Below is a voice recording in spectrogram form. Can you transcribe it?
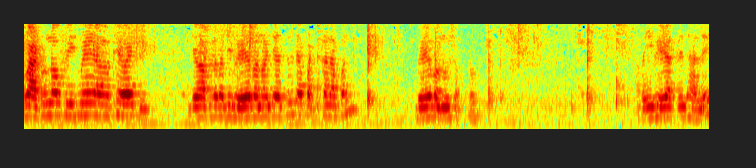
वाटून फ्रीजमध्ये ठेवायची. जेव्हा आपल्याला कधी भेळ बनवायची असेल तेव्हा पटकन आपण भेळ बनवू शकतो. आता ही भेळ आपली झाले.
